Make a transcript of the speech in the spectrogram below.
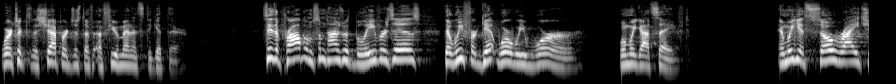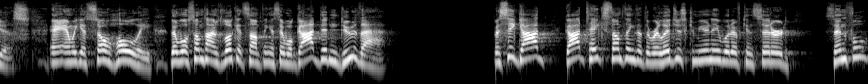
where it took the shepherd just a, a few minutes to get there. See, the problem sometimes with believers is that we forget where we were when we got saved. And we get so righteous and we get so holy that we'll sometimes look at something and say, well, God didn't do that. But see, God, God takes something that the religious community would have considered sinful,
